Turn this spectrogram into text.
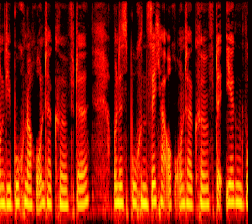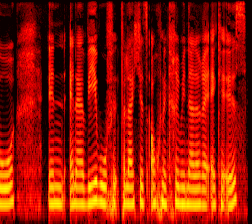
und die buchen auch Unterkünfte und es buchen sicher auch Unterkünfte irgendwo in NRW, wo vielleicht jetzt auch eine kriminellere Ecke ist.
